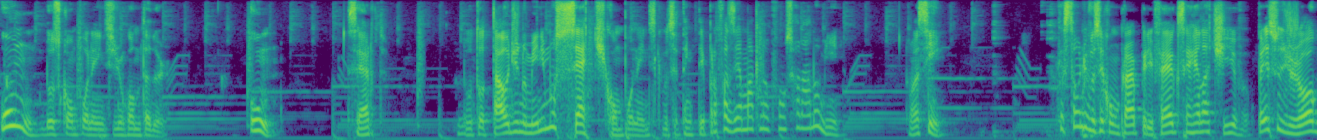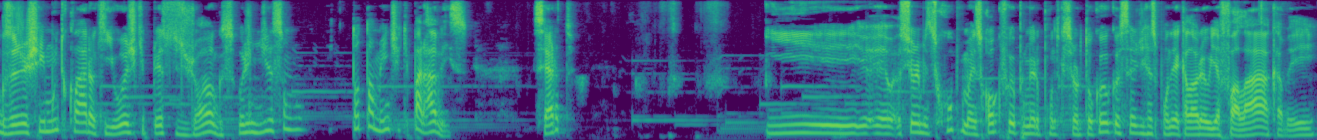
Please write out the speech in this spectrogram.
um dos componentes de um computador. Um, certo? No total de no mínimo sete componentes que você tem que ter para fazer a máquina funcionar no mínimo. Então, assim, a questão de você comprar periféricos é relativa. Preços de jogos, eu já achei muito claro aqui hoje que preços de jogos, hoje em dia, são totalmente equiparáveis, certo? E eh, o senhor me desculpe, mas qual que foi o primeiro ponto que o senhor tocou? Eu gostaria de responder, aquela hora eu ia falar, acabei.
